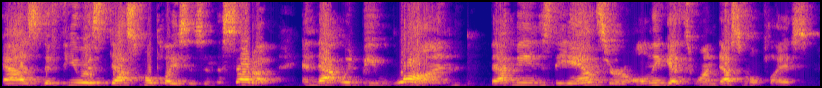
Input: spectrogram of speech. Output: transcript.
as the fewest decimal places in the setup, and that would be 1. That means the answer only gets one decimal place,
